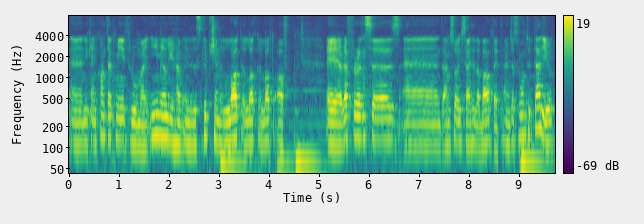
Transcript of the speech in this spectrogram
and you can contact me through my email. You have in the description a lot a lot a lot of uh, references and i'm so excited about it. And just want to tell you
